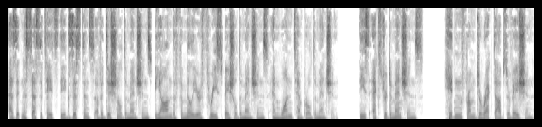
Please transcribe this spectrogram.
as it necessitates the existence of additional dimensions beyond the familiar three spatial dimensions and one temporal dimension. These extra dimensions, hidden from direct observation,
